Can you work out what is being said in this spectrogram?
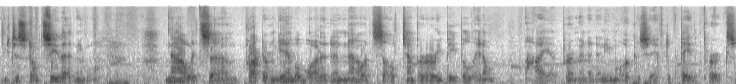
you just don't see that anymore. Now it's uh, Procter and Gamble bought it, and now it's all temporary people. They don't hire permanent anymore because they have to pay the perks.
